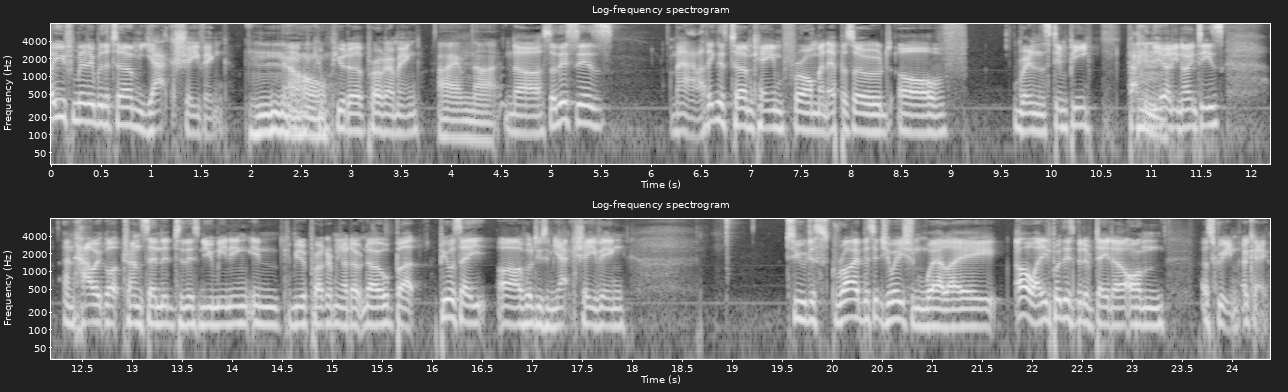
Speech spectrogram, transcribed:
Are you familiar with the term yak shaving in no computer programming? i am not No. So this is man. I think this term came from an episode of Ren and Stimpy back in the hmm. early '90s, and how it got transcended to this new meaning in computer programming. I don't know, but people say, "Oh, I'm going to do some yak shaving." To describe the situation where, like, oh, I need to put this bit of data on a screen. Okay,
